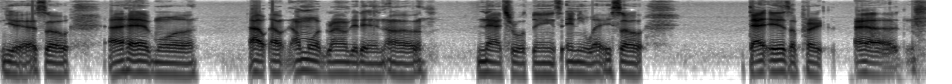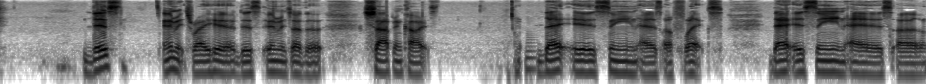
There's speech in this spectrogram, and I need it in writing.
yeah. So I had more. I, I, I'm more grounded in uh, natural things anyway. So that is a perk. Uh, this image right here, this image of the shopping carts, that is seen as a flex. That is seen as uh,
